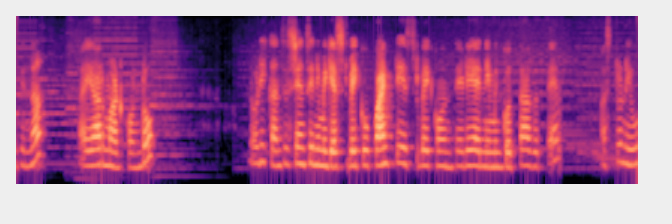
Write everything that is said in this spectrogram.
ಇದನ್ನು ತಯಾರು ಮಾಡಿಕೊಂಡು, ನೋಡಿ ಕನ್ಸಿಸ್ಟೆನ್ಸಿ ನಿಮಗೆ ಎಷ್ಟು ಬೇಕು ಕ್ವಾಂಟಿಟಿ ಎಷ್ಟು ಬೇಕು ಅಂತೇಳಿ ನಿಮಗೆ ಗೊತ್ತಾಗುತ್ತೆ. ಅಷ್ಟು ನೀವು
